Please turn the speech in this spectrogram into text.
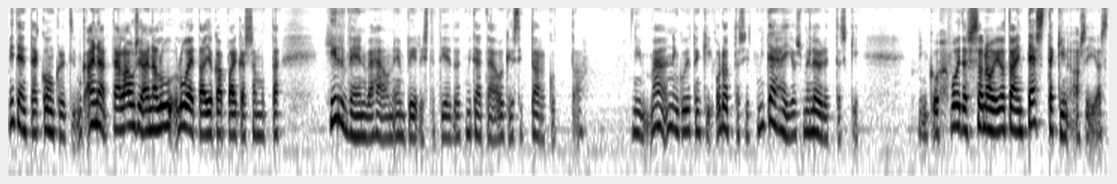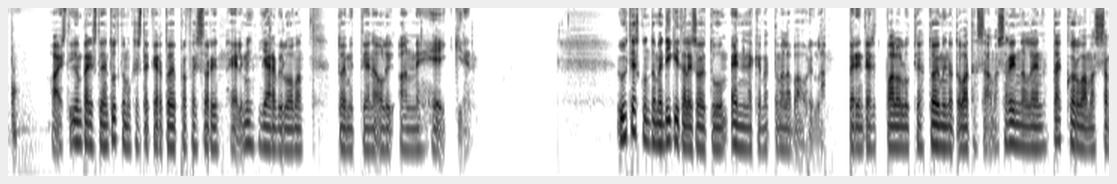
miten tämä konkreettisesti, aina, tämä lause aina lu, luetaan joka paikassa, mutta hirveän vähän on empiiristä tietoa, että mitä tämä oikeasti tarkoittaa. Niin mä niin kuin jotenkin odottaisin, että mitähän jos me löydettäisikin, niin voitaisiin sanoa jotain tästäkin asiasta. Aistiympäristöjen tutkimuksesta kertoi professori Helmi Järviluoma. Toimittajana oli Anne Heikkinen. Yhteiskuntamme digitalisoituu ennennäkemättömällä vauhdilla. Perinteiset palvelut ja toiminnot ovat saamassa rinnalleen tai korvaamassa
